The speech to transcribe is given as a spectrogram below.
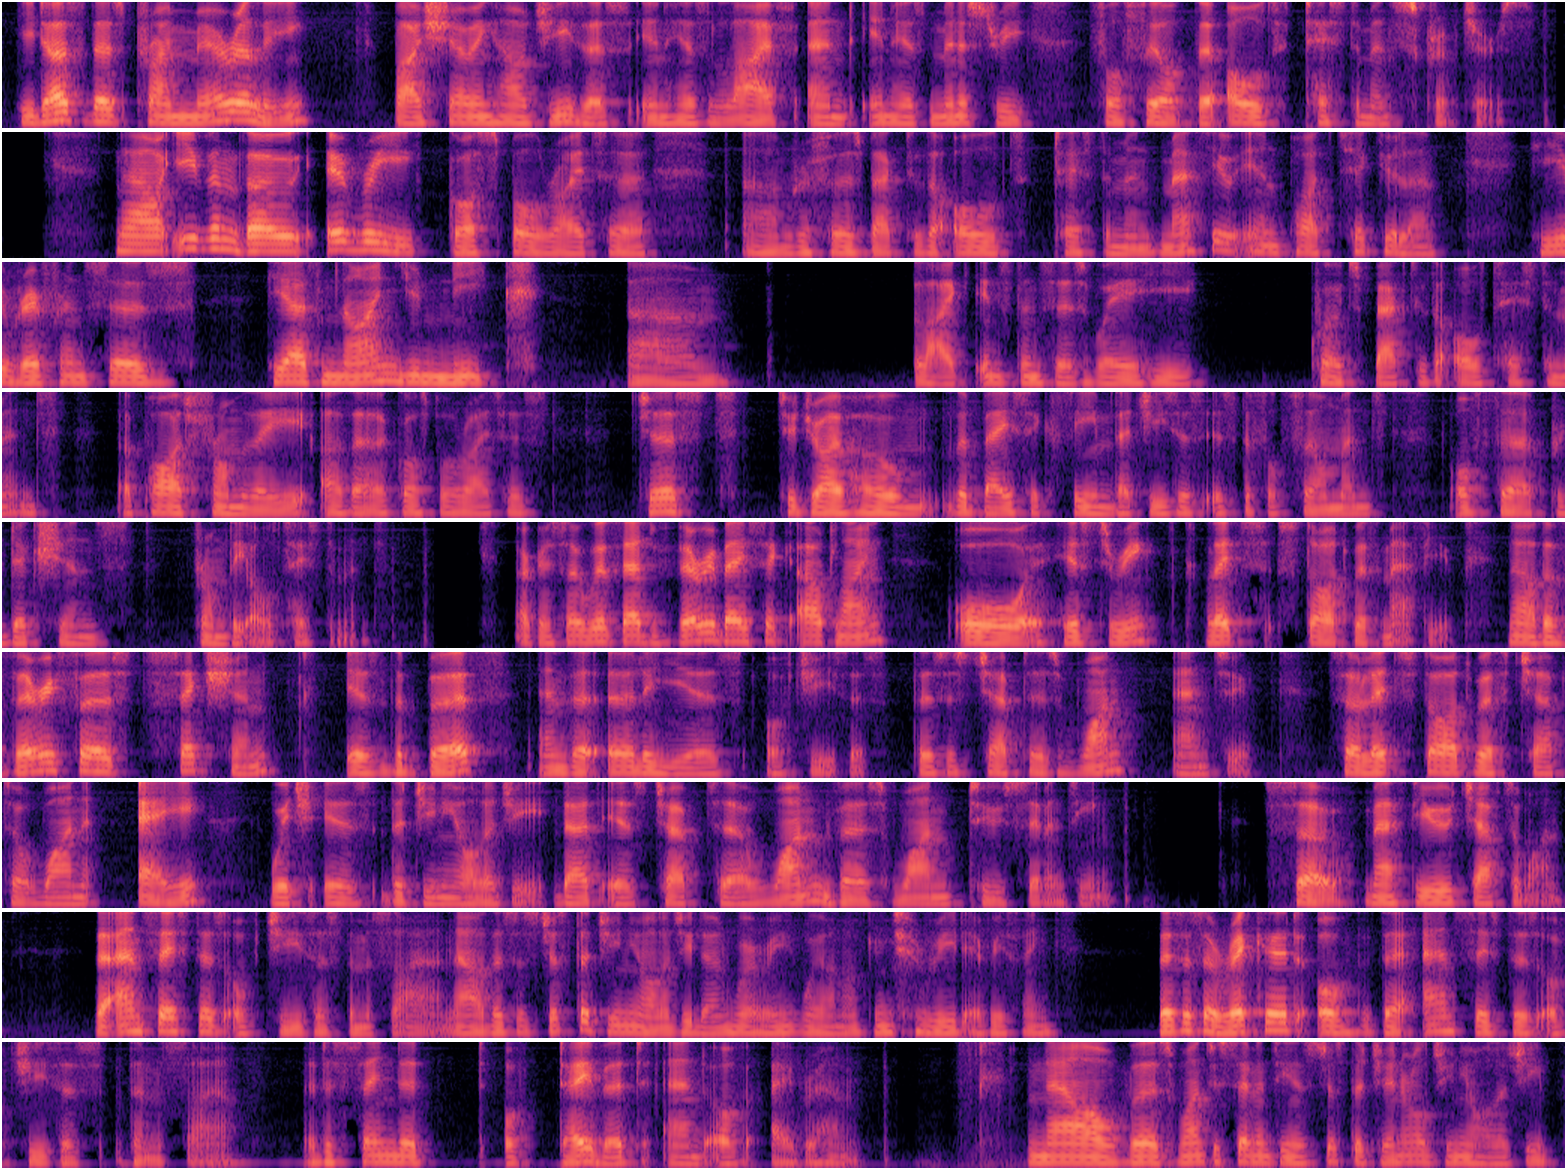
He does this primarily by showing how Jesus in his life and in his ministry fulfilled the Old Testament scriptures. Now, even though every gospel writer um, refers back to the Old Testament, Matthew in particular, he references, he has nine unique um, like instances where he quotes back to the Old Testament apart from the other gospel writers, just to drive home the basic theme that Jesus is the fulfillment of the predictions from the Old Testament. Okay, so with that very basic outline or history, let's start with Matthew. Now, the very first section is the birth and the early years of Jesus. This is chapters 1 and 2. So let's start with chapter 1a, which is the genealogy. That is chapter 1, verse 1 to 17. So, Matthew chapter 1. The ancestors of Jesus the Messiah. Now, this is just the genealogy, don't worry, we are not going to read everything. This is a record of the ancestors of Jesus the Messiah, a descendant of David and of Abraham. Now, verse 1 to 17 is just the general genealogy.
